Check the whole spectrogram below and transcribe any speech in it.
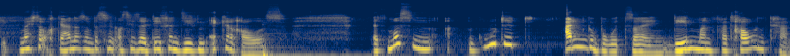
Ich möchte auch gerne so ein bisschen aus dieser defensiven Ecke raus. Es muss ein gutes Angebot sein, dem man vertrauen kann.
